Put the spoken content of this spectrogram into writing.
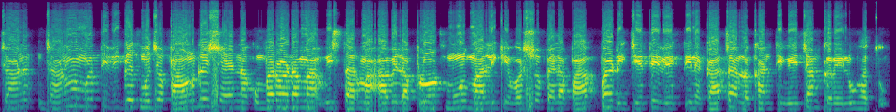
જાણવા મળતી વિગત મુજબ ભાવનગર શહેરના કુંભારવાડામાં વિસ્તારમાં આવેલા પ્લોટ મૂળ માલિકે વર્ષો પહેલા ભાગ પાડી જે તે વ્યક્તિને કાચા લખાણથી વેચાણ કરેલું હતું.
